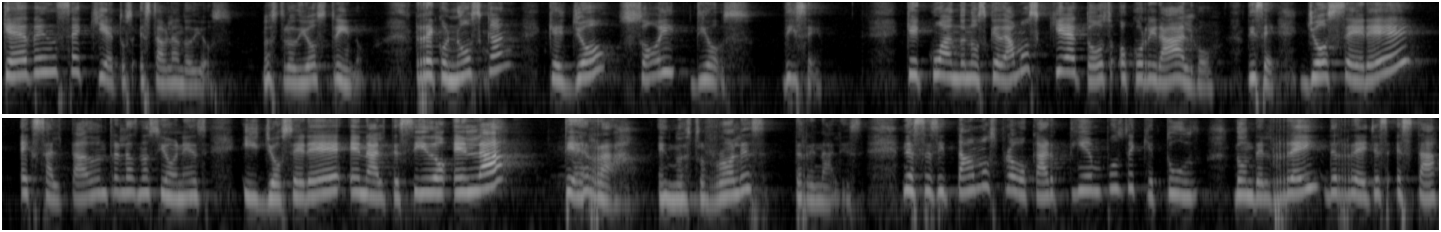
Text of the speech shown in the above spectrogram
quédense quietos, está hablando Dios, nuestro Dios trino. Reconozcan que yo soy Dios. Dice, que cuando nos quedamos quietos ocurrirá algo. Dice, yo seré exaltado entre las naciones y yo seré enaltecido en la tierra, en nuestros roles terrenales. Necesitamos provocar tiempos de quietud donde el rey de reyes está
